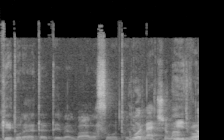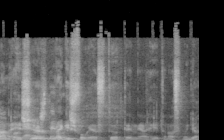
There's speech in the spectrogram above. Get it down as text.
két óra elteltével válaszolt, hogy a, így van, és meg is fog ez történni a héten. Azt mondja,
